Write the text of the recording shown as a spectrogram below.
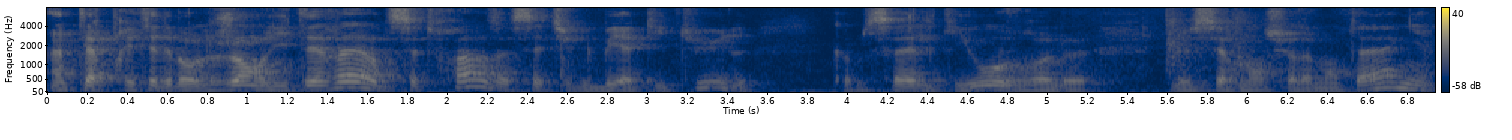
interpréter d'abord le genre littéraire de cette phrase. C'est une béatitude, comme celle qui ouvre le, sermon sur la montagne.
